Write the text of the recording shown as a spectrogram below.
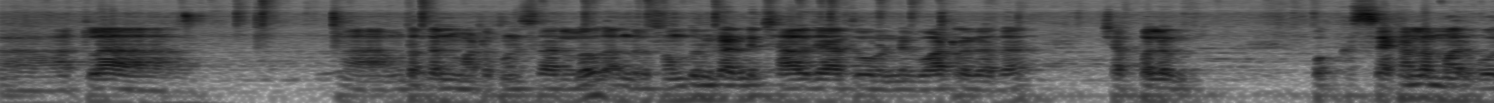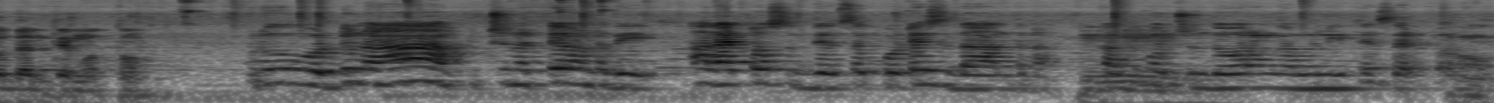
ఆ, అట్లా ఉంటుంది అనమాట కొన్నిసార్లు. అందరూ సముద్రం కంటే చాలా జాగ్రత్తగా ఉండే వాటర్ కదా చెప్పలేం. ఒక్క సెకండ్లో మారిపోద్ది అంతే మొత్తం. ఇప్పుడు ఒడ్డున కూర్చున్నట్టే ఉంటది. అలా ఎట్ట వస్తుంది తెలుసా? కొట్టేసి దాంతన కొంచెం దూరంగా మునిగితే సరిపోతుంది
